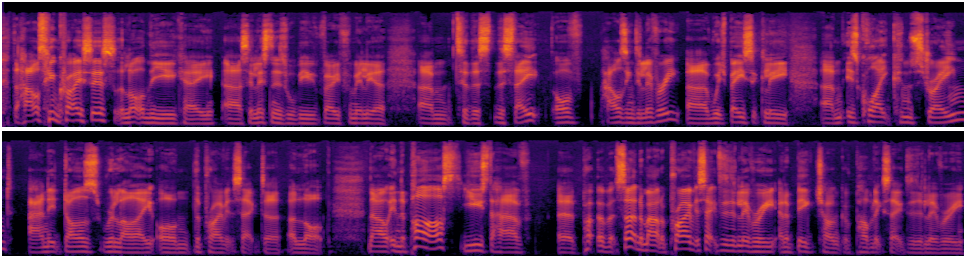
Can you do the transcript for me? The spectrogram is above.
the housing crisis a lot in the UK, uh, so listeners will be very familiar um, to the state of housing delivery, uh, which basically um, is quite constrained and it does rely on the private sector a lot. Now, in the past, you used to have a, a, certain amount of private sector delivery and a big chunk of public sector delivery.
